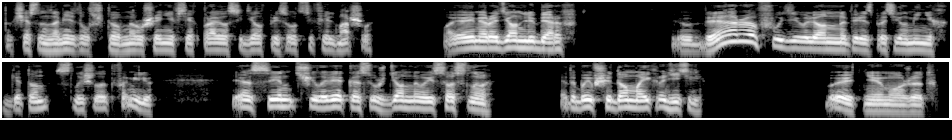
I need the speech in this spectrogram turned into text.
Так сейчас он заметил, что в нарушении всех правил сидел в присутствии фельдмаршала. Мое имя Родион Люберов. Люберов? — удивленно переспросил Миних. Где-то он слышал эту фамилию. Я сын человека, осужденного и сосланного. Это бывший дом моих родителей. — Быть не может. —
